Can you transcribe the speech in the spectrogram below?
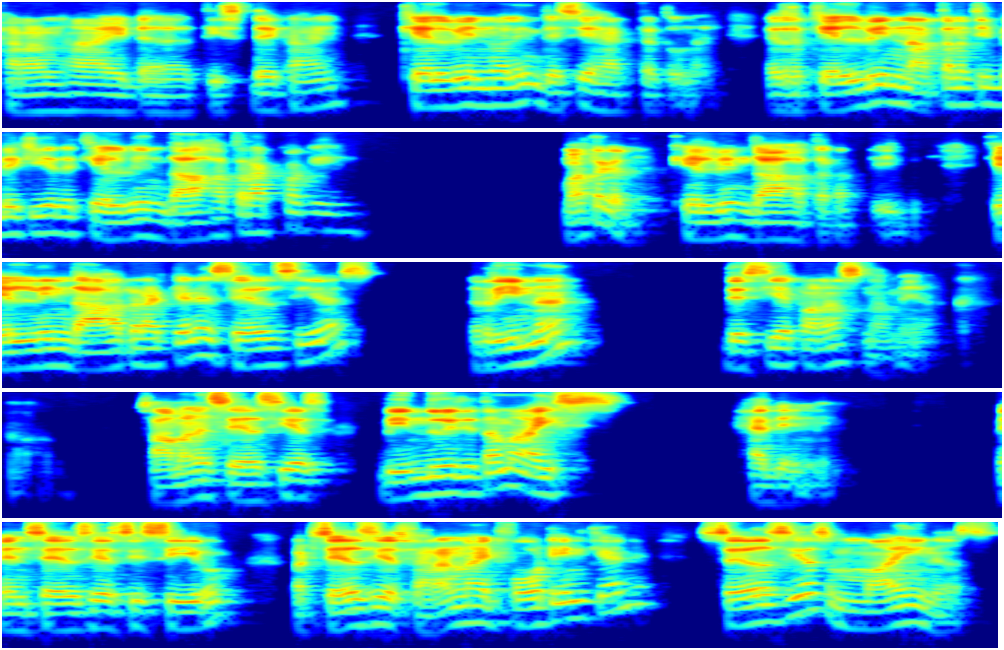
ෆැරන්හයිට් 32යි කෙල්වින් වලින් 273යි එතකොට කෙල්වින් අතන තිබ්බේ කීයද? කෙල්වින් 14ක් වගේ. මතකද? කෙල්ලින් දාහතරක් තිබ කෙල්ලින් දාහතරක් ගැන සෙල්සිියස් රින දෙසිය පනස් නමයක් සාමාන සෙල්සිියස් බින්දු ඉති තම අයිස් හැදෙන්නේ වෙන් සෙල්සිියසිීරෝ පට සෙල්සිියස් ෆරන්හයිට 14 කියන සෙල්සිියස් මයිනස්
